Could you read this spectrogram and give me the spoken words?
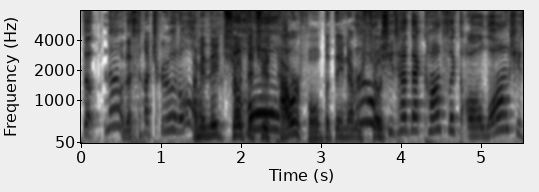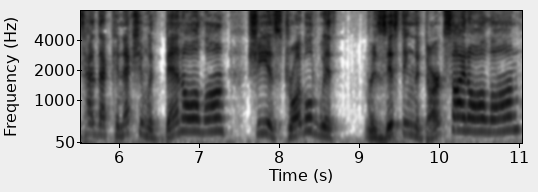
the no, that's not true at all. I mean, they The showed that she was powerful, but they never No, showed. she's had that conflict all along. She's had that connection with Ben all along. She has struggled with resisting the dark side all along.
